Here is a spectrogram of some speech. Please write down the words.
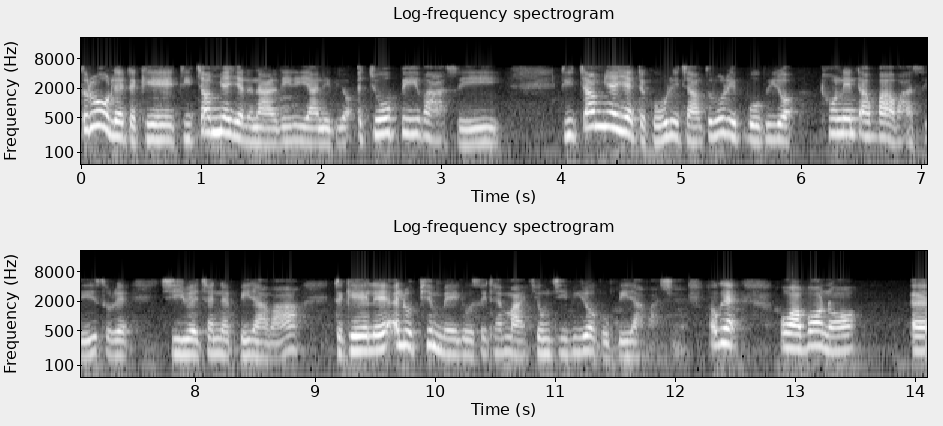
သူတို့လည်းတကယ်ဒီကြောင်းမြတ်ရတနာလေးတွေကနေပြီးတော့အကျိုးပေးပါစေဒီကြောက်မြတ်ရဲ့တကိုးတွေကြောင့်သူတို့တွေပို့ပြီးတော့ထွန်းလင်းတောက်ပပါစေဆိုတော့ရည်ရွယ်ချက်နဲ့ပေးတာပါတကယ်လဲအဲ့လိုဖြစ်မယ်လို့စိတ်ထဲမှာယုံကြည်ပြီးတော့ကိုပေးတာပါရှင်ဟုတ်ကဲ့ဟိုပါပေါ့နော် အဲ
